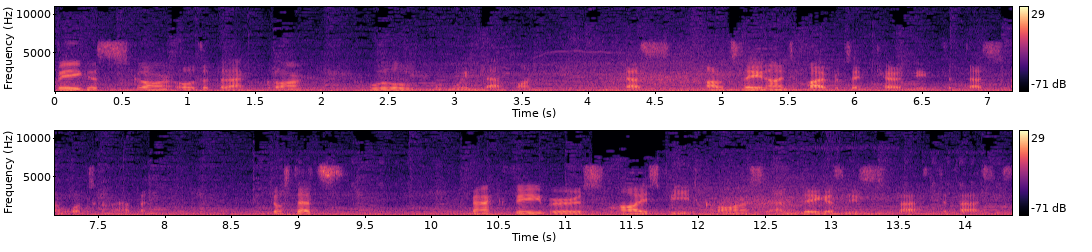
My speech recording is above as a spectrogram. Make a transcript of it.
Vegas car or the black car will win that one. That's I would say 95% guaranteed that that's what's gonna happen. Because that's track favors high-speed cars and Vegas is fast the fastest.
